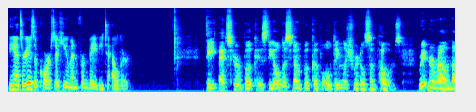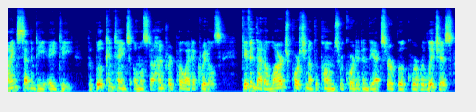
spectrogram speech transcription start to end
The answer is, of course, a human from baby to elder. The Exeter Book is the oldest known book of Old English riddles and poems, written around 970 AD. The book contains almost a hundred poetic riddles. Given that a large portion of the poems recorded in the Exeter Book were religious,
